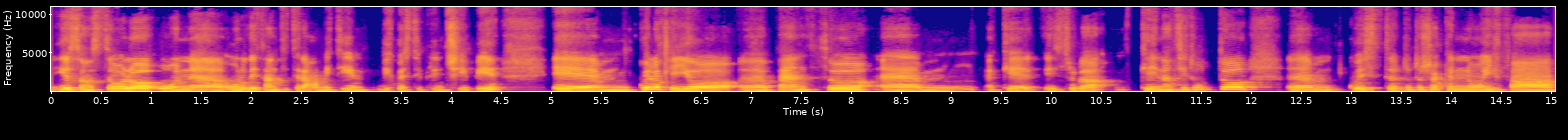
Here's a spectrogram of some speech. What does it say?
io sono solo un, uno dei tanti tramiti di questi principi E um, quello che io uh, penso è, um, è che, sulla, che innanzitutto um, questo, tutto ciò che a noi fa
